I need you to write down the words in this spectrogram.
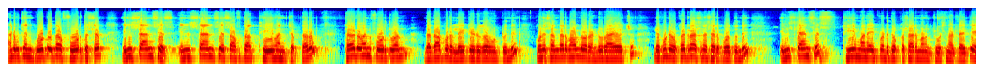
and we can go to the fourth step instances instances of the theme అని చెప్తారు. థర్డ్ వన్ ఫోర్త్ వన్ దాదాపు రిలేటెడ్గా ఉంటుంది. కొన్ని సందర్భాల్లో రెండు రాయవచ్చు లేకుంటే ఒకటి రాసినా సరిపోతుంది. ఇన్స్టాన్సెస్ థీమ్ అనేటువంటిది ఒక్కసారి మనం చూసినట్లయితే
